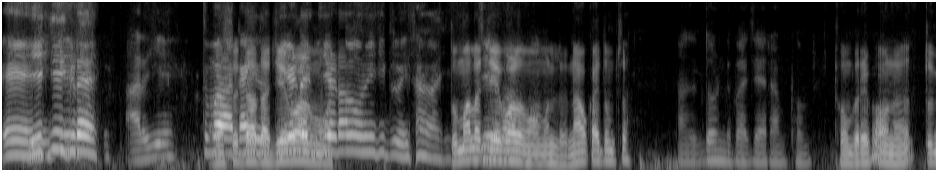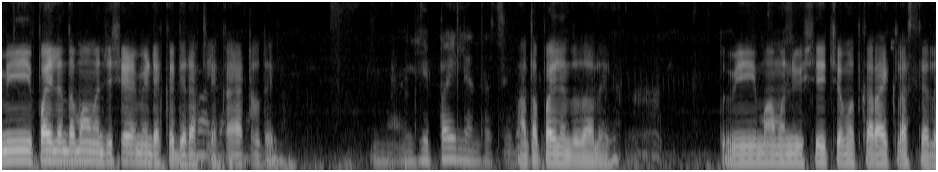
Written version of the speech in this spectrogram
ए इकडे. अरे ये. तुम्हाला असं काय दादा, जे बाळ-? तुम्हाला जय जे बाळ. म्हणलं. नाव काय तुमचं? दोंड राम ठोंबरे ठोंबरे पाहुणं. तुम्ही पहिल्यांदा मामांच्या शेळ्या मेंढ्या कधी राखल्या? काय आठवतंय? हे पहिल्यांदाच आहे. आता पहिल्यांदा झालंय का? तुम्ही मामांविषयी चमत्कार ऐकला असत्याल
